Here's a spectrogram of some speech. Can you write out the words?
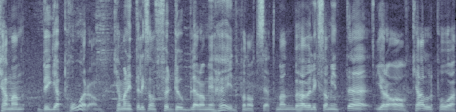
Kan man bygga på dem? Kan man inte liksom fördubbla dem i höjd på något sätt? Man behöver liksom inte göra avkall på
